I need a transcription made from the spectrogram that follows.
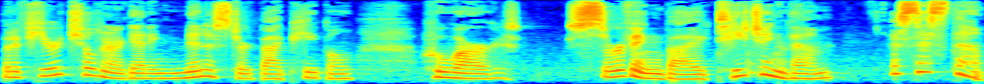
But if your children are getting ministered by people who are serving by teaching them, assist them.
